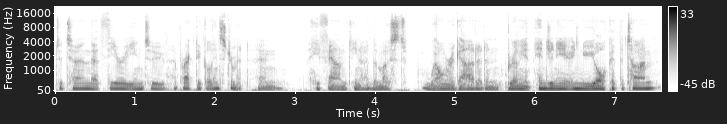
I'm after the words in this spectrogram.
to turn that theory into a practical instrument. And he found, you know, the most well-regarded and brilliant engineer in New York at the time,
